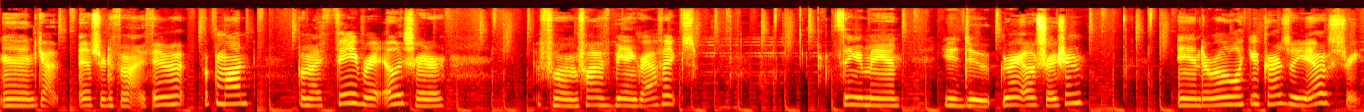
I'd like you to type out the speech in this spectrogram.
And got illustrated from my favorite Pokemon, but my favorite illustrator from 5ban Graphics. Thank you, man. You do great illustration, and I really like your cards that you illustrate.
